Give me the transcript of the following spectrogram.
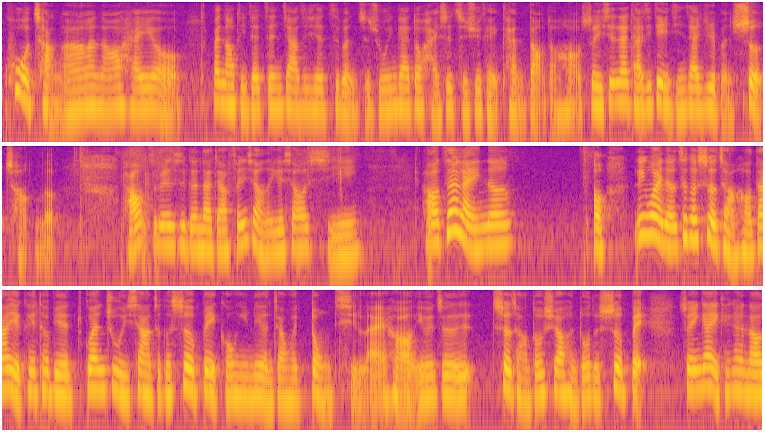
扩厂啊，然后还有半导体在增加这些资本支出，应该都还是持续可以看到的哈。所以现在台积电已经在日本设厂了。好，这边是跟大家分享的一个消息。好，再来呢？哦，另外呢，这个设厂哈，大家也可以特别关注一下这个设备供应链将会动起来哈，因为这设厂都需要很多的设备，所以应该也可以看到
